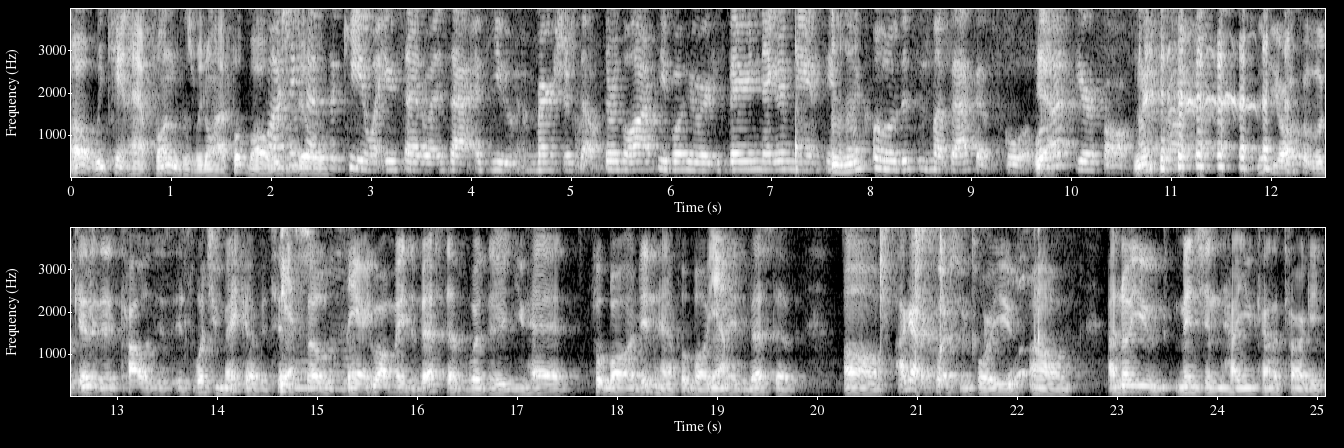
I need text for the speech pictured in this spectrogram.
oh, we can't have fun because we don't have football. Well, we I think still, that's the key. What you said was that if you immerse yourself, there was a lot of people who were just very negative Nancy and Mhm. like, "Oh, this is my backup school." Well, Yeah. that's your fault. then you also look at it as college is it's what you make of it too. Yes. So There. you all made the best of it, whether you had football or didn't have football. You Yeah. made the best of it. Um, I got a question for you. Um, I know you mentioned how you kind of target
